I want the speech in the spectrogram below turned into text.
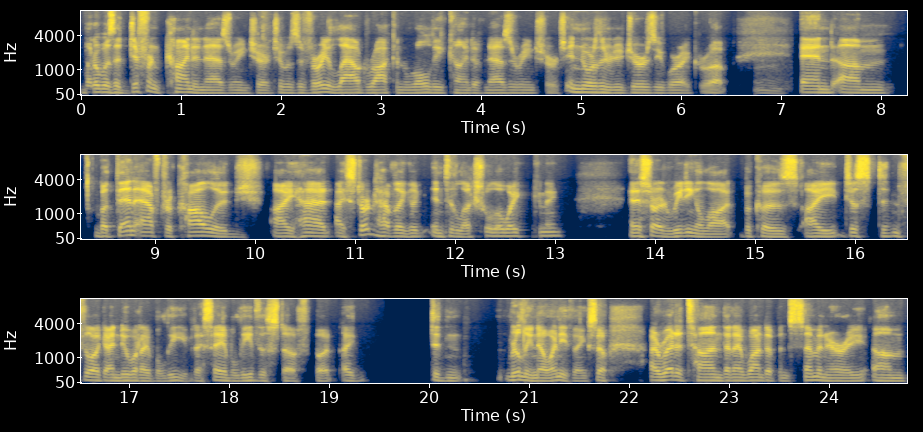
but it was a different kind of Nazarene church. It was a very loud rock and rolly kind of Nazarene church in northern New Jersey where I grew up. Mm. And um, but then after college, I had I started having an intellectual awakening. And I started reading a lot because I just didn't feel like I knew what I believed. I say I believe this stuff, but I didn't really know anything. So I read a ton. Then I wound up in seminary. Um,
